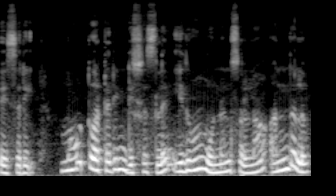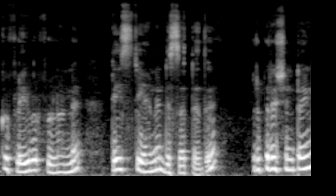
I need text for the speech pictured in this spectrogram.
கேசரி. மவுத் வாட்டரிங் டிஷ்ஷஸில் இதுவும் ஒன்றுன்னு சொல்லலாம். அந்த அளவுக்கு ஃப்ளேவர்ஃபுல்லான டேஸ்டியான டெசர்ட் இது preparation time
